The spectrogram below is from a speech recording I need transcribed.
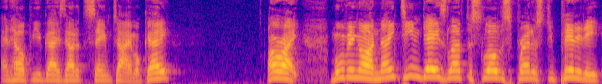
and help you guys out at the same time, okay? All right, moving on. 19 days left to slow the spread of stupidity.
